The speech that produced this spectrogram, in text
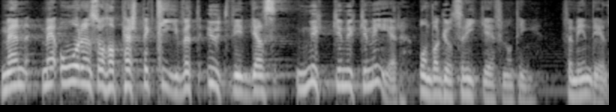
Men med åren så har perspektivet utvidgats mycket, mycket mer om vad Guds rike är för någonting, för min del.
